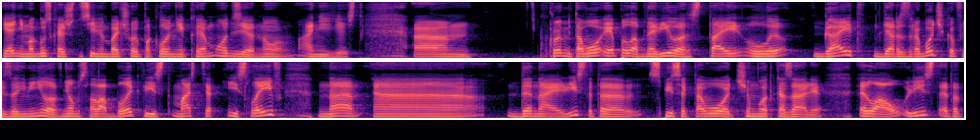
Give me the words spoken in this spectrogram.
я не могу сказать, что сильно большой поклонник эмодзи, но они есть. Эм, Кроме того, Apple обновила Style Guide для разработчиков и заменила в нем слова Blacklist, Master и Slave на э, Deny List. Это список того, чему отказали. Allow List, это,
